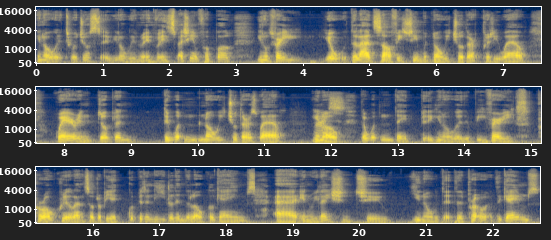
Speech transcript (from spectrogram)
you know, to adjust. You know, in, in, especially in football, you know, it's very, you know, the lads off each team would know each other pretty well, where in Dublin they wouldn't know each other as well. You know, there wouldn't they, you know, it'd be very parochial, and so there'd be a good bit of needle in the local games, uh, in relation to you know the the pro the games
